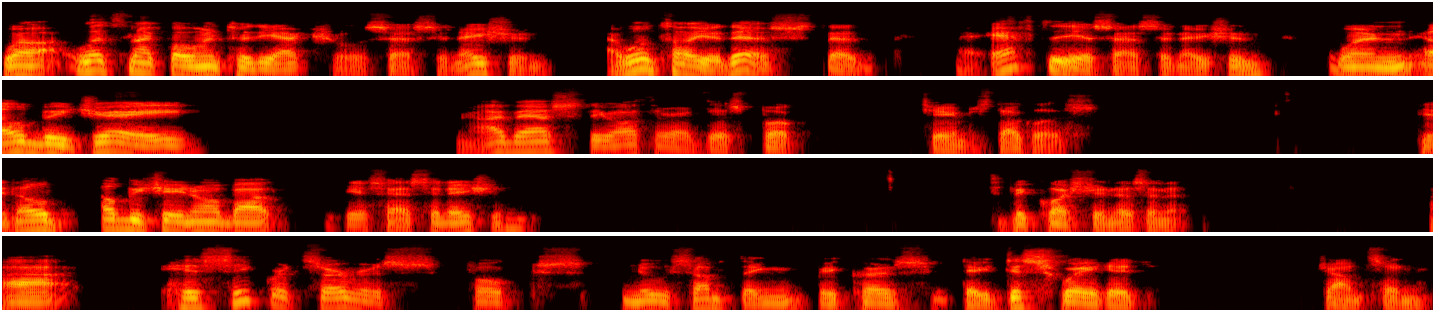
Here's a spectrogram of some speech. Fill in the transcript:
Well, let's not go into the actual assassination. I will tell you this that after the assassination, when LBJ, I've asked the author of this book, James Douglas, did L- LBJ know about the assassination? It's a big question, isn't it? Uh, his Secret Service folks knew something because they dissuaded Johnson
